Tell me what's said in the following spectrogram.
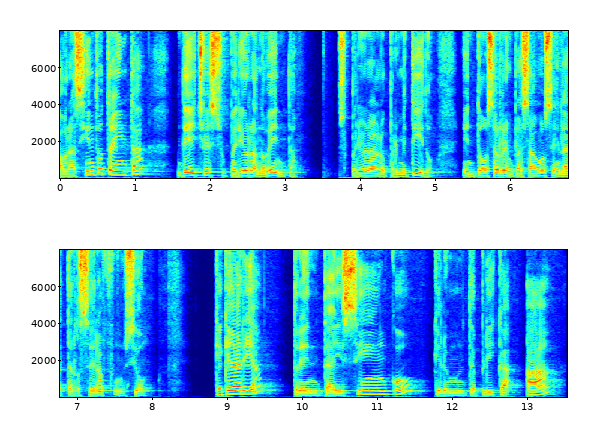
Ahora 130 de hecho es superior a 90 superior a lo permitido. Entonces reemplazamos en la tercera función. ¿Qué quedaría? 35 que le multiplica a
